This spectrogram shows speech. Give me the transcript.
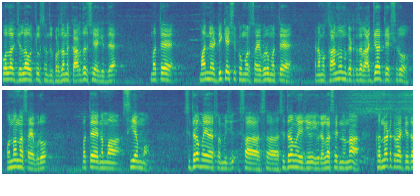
ಕೋಲಾರ ಜಿಲ್ಲಾ ವಕೀಲ ಸಂಘದಲ್ಲಿ ಪ್ರಧಾನ ಕಾರ್ಯದರ್ಶಿಯಾಗಿದ್ದೆ ಮತ್ತು ಮಾನ್ಯ ಡಿ ಕೆ ಶಿವಕುಮಾರ್ ಸಾಹೇಬರು ಮತ್ತು ನಮ್ಮ ಕಾನೂನು ಘಟಕದ ರಾಜ್ಯಾಧ್ಯಕ್ಷರು ಹೊನ್ನಣ್ಣ ಸಾಹೇಬರು, ಮತ್ತು ನಮ್ಮ ಸಿ ಎಂ ಸಿದ್ದರಾಮಯ್ಯ ಸ್ವಾಮೀಜಿ ಸಿದ್ದರಾಮಯ್ಯಜಿ ಇವರೆಲ್ಲ ಸೇರಿ ನನ್ನ ಕರ್ನಾಟಕ ರಾಜ್ಯದ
